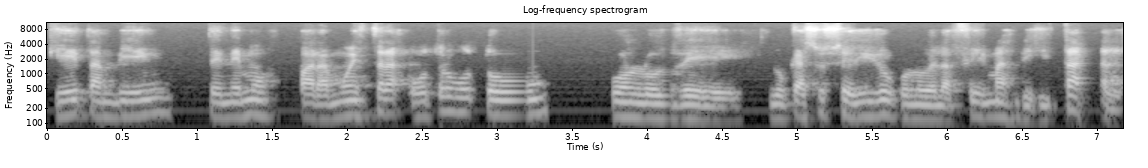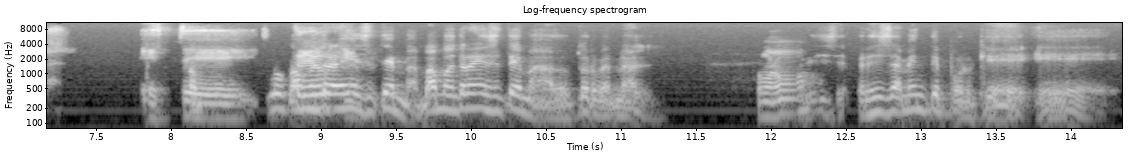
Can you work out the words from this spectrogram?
que también tenemos para muestra otro botón con lo de lo que ha sucedido con lo de las firmas digitales. Este, vamos, a entrar en ese tema, vamos a entrar en ese tema, doctor Bernal. Precisamente porque eh,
